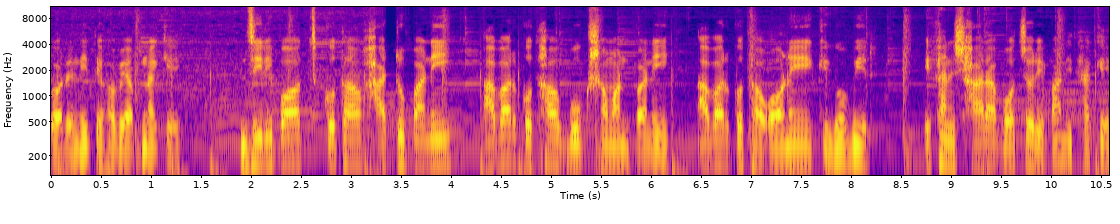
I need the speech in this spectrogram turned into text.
করে নিতে হবে আপনাকে। জিরিপথ, কোথাও হাঁটু পানি, আবার কোথাও বুক সমান পানি, আবার কোথাও অনেক গভীর। এখানে সারা বছরই পানি থাকে।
